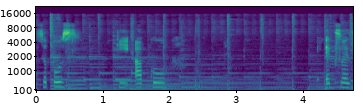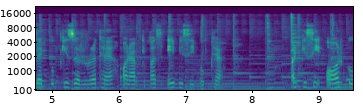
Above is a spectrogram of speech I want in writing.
suppose कि आपको एक्स वाई जेड बुक की ज़रूरत है और आपके पास ए बी सी बुक है और किसी और को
